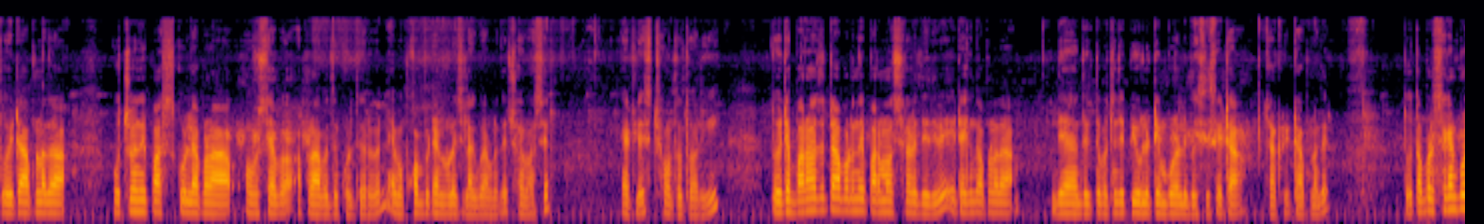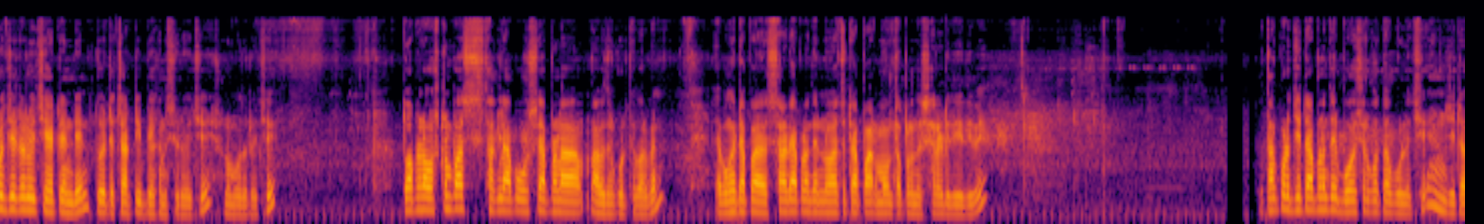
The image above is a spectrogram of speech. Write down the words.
তো এটা আপনারা উচ্চ মাধ্যমিক পাস করলে আপনারা অবশ্যই আপনারা আবেদন করতে পারবেন এবং কম্পিউটার নলেজ লাগবে আপনাদের ছয় মাসের অ্যাটলিস্ট অন্তত আর কি। তো এটা বারো হাজার টাকা আপনাদের পার মাস স্যালারি দিয়ে দেবে। এটা কিন্তু আপনারা দেখতে পাচ্ছেন যে পিওরলি টেম্পোরারি বেসিস এটা চাকরিটা আপনাদের। তো তারপরে সেকেন্ড পোস্ট যেটা রয়েছে অ্যাটেন্ডেন্ট তো এটা চারটি ভ্যাকেন্সি রয়েছে, সম্ভবত রয়েছে। তো আপনারা অষ্টম পাস থাকলে অবশ্যই আপনারা আবেদন করতে পারবেন। এবং এটা স্যালারি আপনাদের ন হাজার টাকা পার মান্থ আপনাদের স্যালারি দিয়ে দিবে। তো তারপরে যেটা আপনাদের বয়সের কথা বলেছে, যেটা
